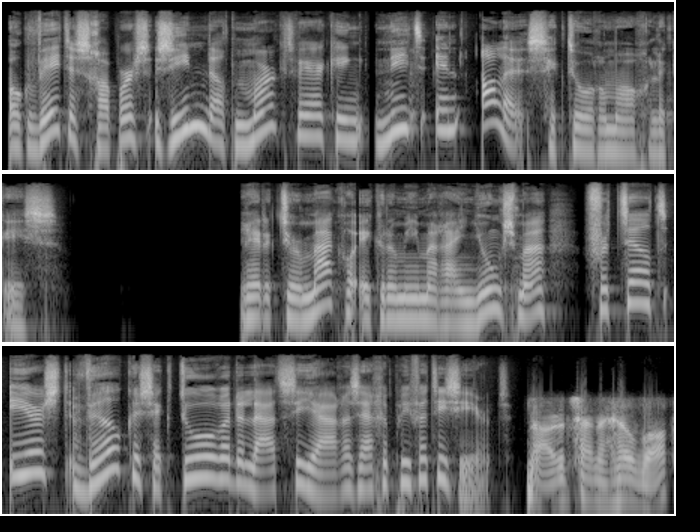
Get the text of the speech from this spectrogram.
Ook wetenschappers zien dat marktwerking niet in alle sectoren mogelijk is. Redacteur macro-economie Marijn Jongsma vertelt eerst welke sectoren de laatste jaren zijn geprivatiseerd. Nou, dat zijn er heel wat.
